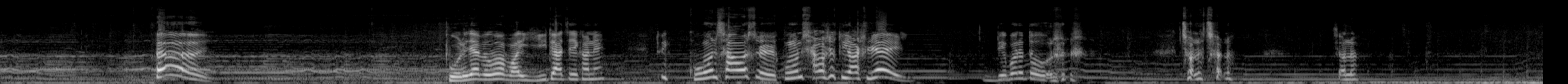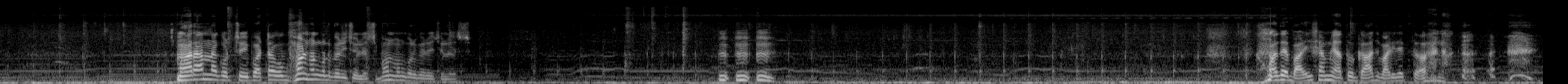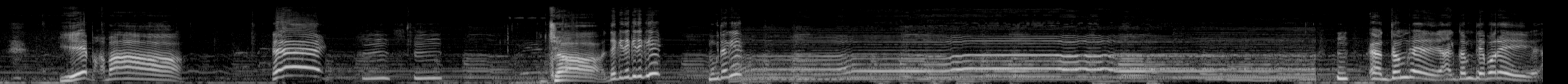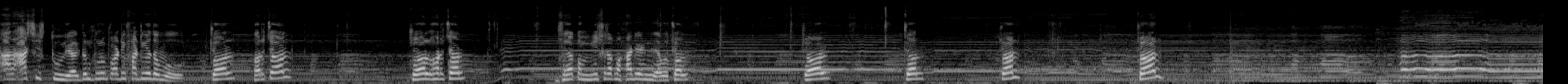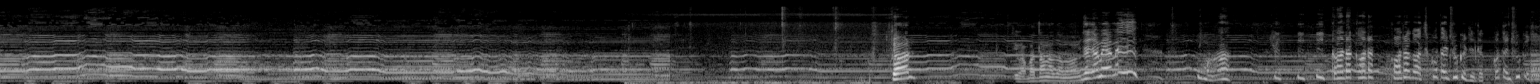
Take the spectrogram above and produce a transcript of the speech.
পড়ে যাবে ও বাবা ইট আছে এখানে। তুই কোন সাহসে কোন সাহসে তুই আসলি এই? দেবো রে তোর। চলো চলো চলো। মা রান্না করছ ওই পাটটা ভন ভন করে বেরিয়ে চলে এসছে ভন ভন করে বেরিয়ে চলে এসছে। উম, উম, উম। আমাদের বাড়ির সামনে এত গাছ বাড়ি দেখতে হবে না। এ বাবা। যা, দেখি দেখি দেখি। মুখ দেখি। একদম রে, একদম দেবো রে। আর আসিস তুই, একদম পুরো পাটি ফাটিয়ে দেবো। চল, ঘরে চল। চল, ঘরে চল। যেরকম মেয়ে, সেরকম হাঁটিয়ে নিয়ে যাব, চল। চল চল চল। চল। চল বাবা দাঁড়া দাঁড়া আমি আমি, মা কাঁটা কাঁটা কাঁটা গাছ কোথায় ঢুকেছে কোথায় ঢুকেছে?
